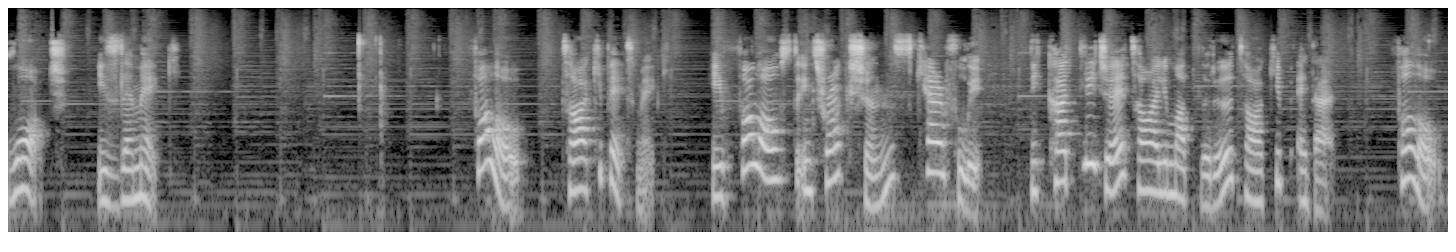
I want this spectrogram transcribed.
Watch, izlemek. Follow, takip etmek. He follows the instructions carefully. Dikkatlice talimatları takip eder. Follow,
